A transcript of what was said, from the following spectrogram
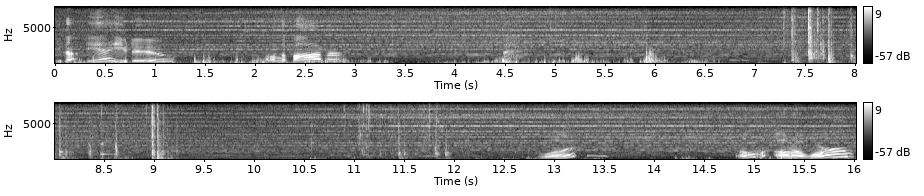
You got, yeah, you do. On the bobber. What? Oh, on a worm?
